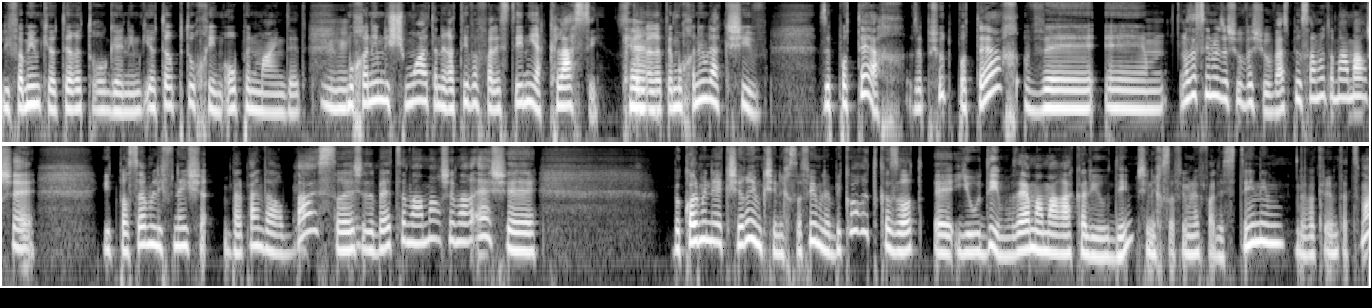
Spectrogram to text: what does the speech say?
לפעמים כיותר הטרוגנים, יותר פתוחים, open-minded, מוכנים לשמוע את הנרטיב הפלסטיני הקלאסי. זאת כן. אומרת, הם מוכנים להקשיב. זה פותח, זה פשוט פותח, ואז עשינו את זה שוב ושוב, ואז פרסמנו את המאמר שהתפרסם לפני, ש... ב-2014, שזה בעצם מאמר שמראה ש... בכל מיני הקשרים, כשנחשפים לביקורת כזאת, אה, יהודים, זה היה מאמר רק על יהודים, שנחשפים לפלסטינים, מבקרים את עצמם,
